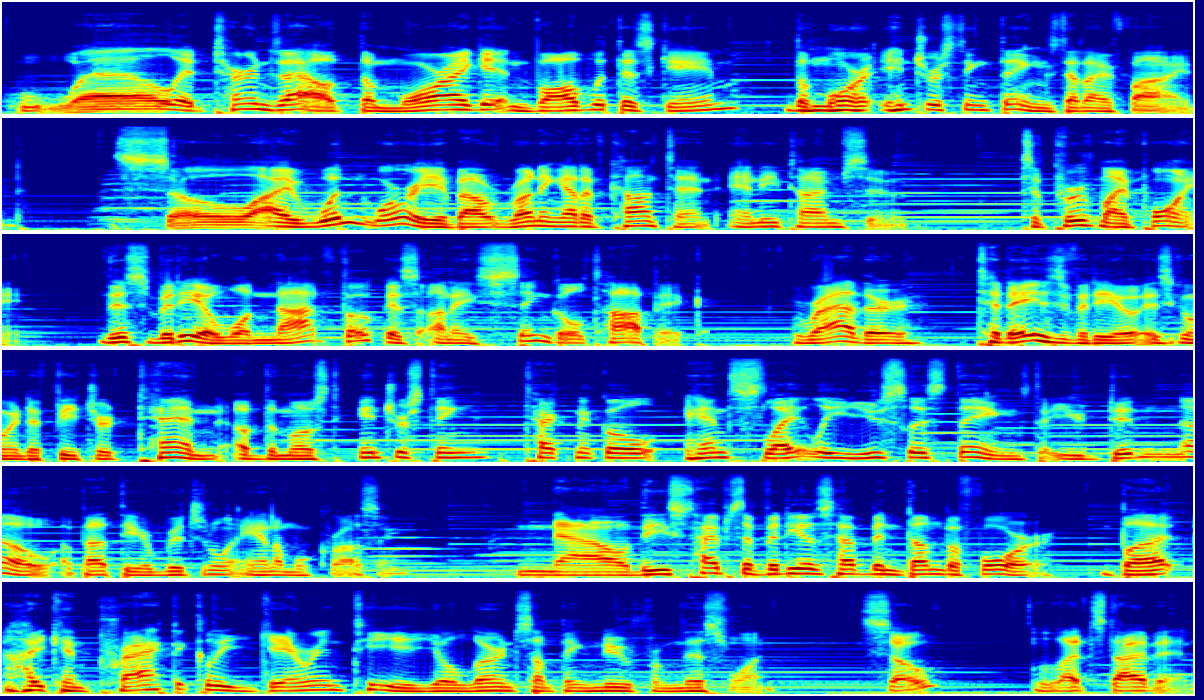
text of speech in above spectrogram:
Well, it turns out the more I get involved with this game, the more interesting things that I find. So I wouldn't worry about running out of content anytime soon. To prove my point, this video will not focus on a single topic. Rather, today's video is going to feature 10 of the most interesting, technical, and slightly useless things that you didn't know about the original Animal Crossing. Now, these types of videos have been done before, but I can practically guarantee you'll learn something new from this one. So, let's dive in.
